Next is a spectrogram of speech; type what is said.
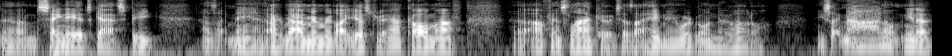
um, St. Ed's guy speak, I was like, man, I, I remember like yesterday, I called my uh, offense line coach. I was like, hey, man, we're going no huddle. He's like, no, I don't, you know,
